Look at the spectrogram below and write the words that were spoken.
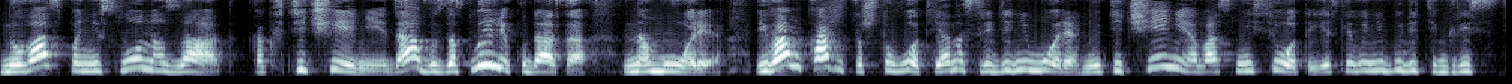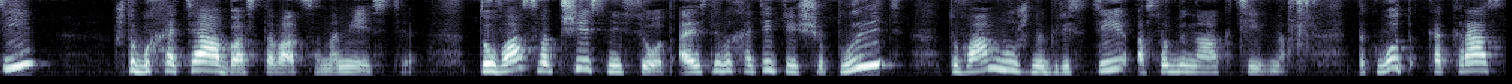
но вас понесло назад, как в течении, да, вы заплыли куда-то на море, и вам кажется, что вот, я на середине моря, но течение вас несет, и если вы не будете грести, чтобы хотя бы оставаться на месте, то вас вообще снесет. А если вы хотите еще плыть, то вам нужно грести особенно активно. Так вот, как раз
